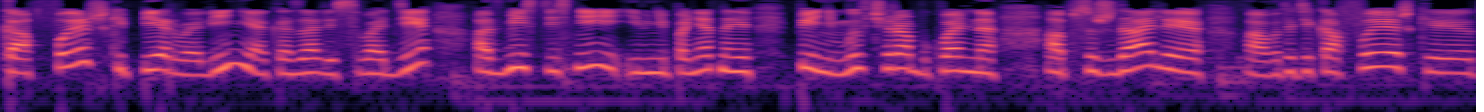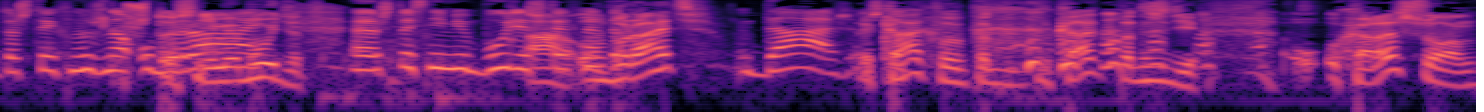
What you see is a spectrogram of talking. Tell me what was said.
кафешки первой линии оказались в воде, а вместе с ней и в непонятной пене. Мы вчера буквально обсуждали а, вот эти кафешки, то, что их нужно Что убрать. с ними будет? Э, Что с ними будет, что А, надо- убрать? Да, что- Как вы, под- как, подожди. Хорошо,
